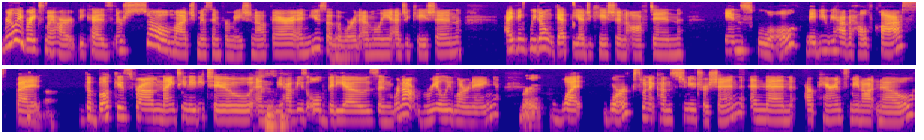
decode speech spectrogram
really breaks my heart because there's so much misinformation out there. And you said the mm-hmm. word, Emily, education. I think we don't get the education often in school. Maybe we have a health class, but the book is from 1982 and we have these old videos and we're not really learning right. what works when it comes to nutrition and then our parents may not know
